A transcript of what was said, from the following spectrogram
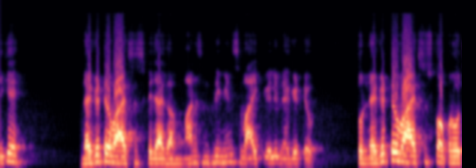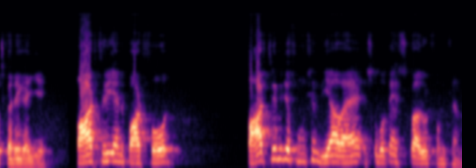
ठीक है? नेगेटिव वाई एक्सिस पे जाएगा। माइनस इन्फिनिटी मीन्स वाई की वैल्यू नेगेटिव तो नेगेटिव वाई एक्सिस को अप्रोच करेगा ये। Part three and part four part three में जो फ़ंक्शन दिया हुआ है, इसको बोलते हैं स्क्वायर रूट फ़ंक्शन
